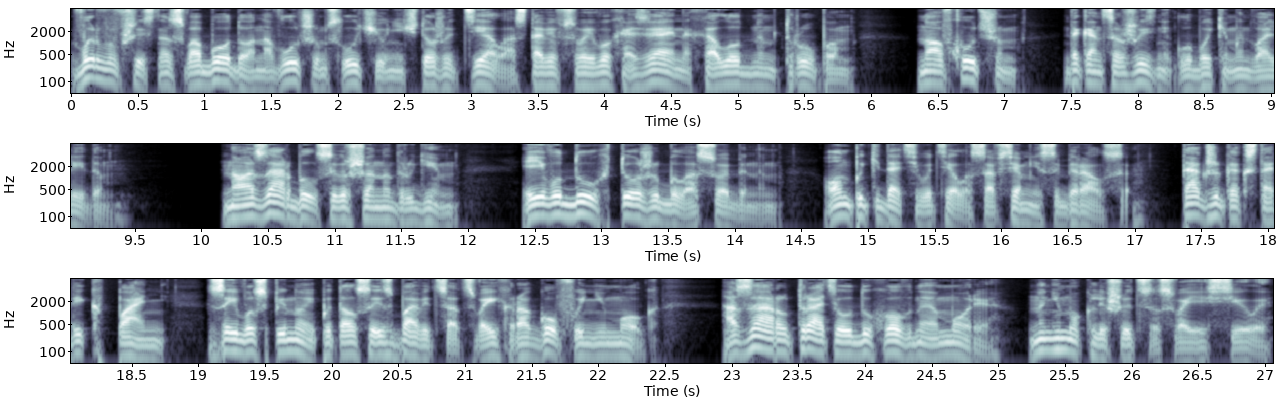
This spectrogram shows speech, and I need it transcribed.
Вырвавшись на свободу, она в лучшем случае уничтожит тело, оставив своего хозяина холодным трупом. Ну а в худшем – до конца жизни глубоким инвалидом. Но Азар был совершенно другим. И его дух тоже был особенным. Он покидать его тело совсем не собирался. Так же, как старик Пань, за его спиной пытался избавиться от своих рогов и не мог. Азар утратил духовное море, но не мог лишиться своей силы.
